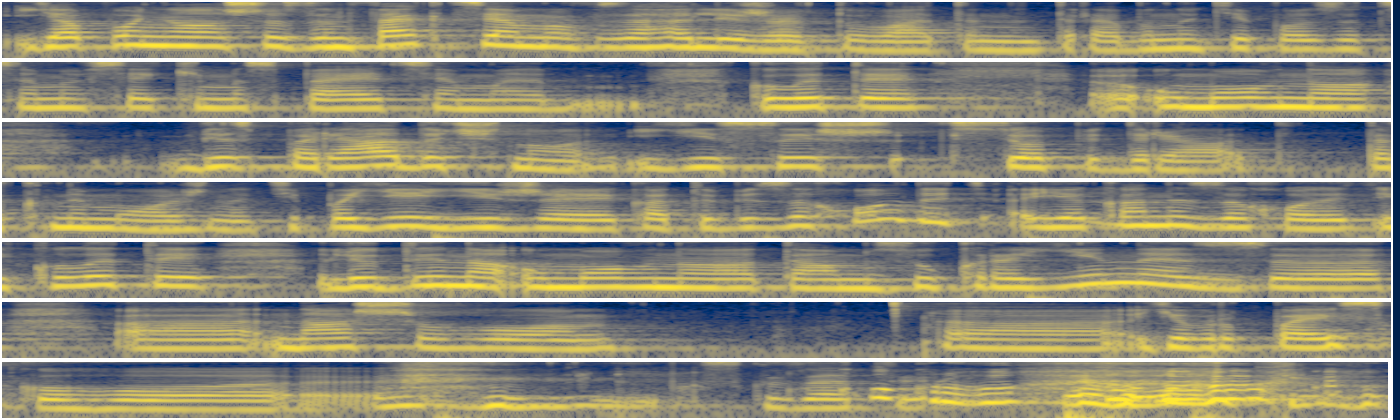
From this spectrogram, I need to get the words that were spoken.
Я поняла, що з інфекціями взагалі жартувати не треба. Ну, типу, з цими всякими спеціями, коли ти е, умовно безпорядочно їсиш все підряд. Так не можна. Типа є їжа, яка тобі заходить, а яка не заходить. І коли ти людина умовно там з України, з е, нашого е, європейського е, як сказати, Округу. округу.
